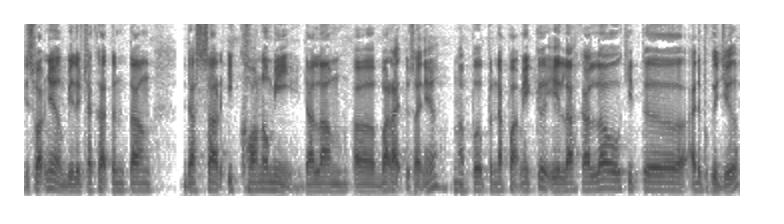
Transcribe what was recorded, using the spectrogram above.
Sebabnya bila cakap tentang dasar ekonomi dalam uh, barat tu saatnya hmm. apa pendapat mereka? Ialah kalau kita ada pekerja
